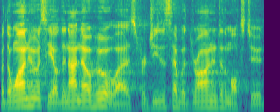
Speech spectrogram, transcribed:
But the one who was healed did not know who it was, for Jesus had withdrawn into the multitude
